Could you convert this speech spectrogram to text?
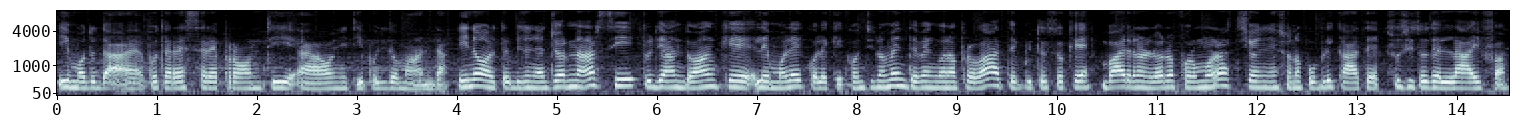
in modo da eh, poter essere pronti a ogni ogni tipo di domanda. Inoltre bisogna aggiornarsi studiando anche le molecole che continuamente vengono approvate piuttosto che variano le loro formulazioni e sono pubblicate sul sito dell'AIFA.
